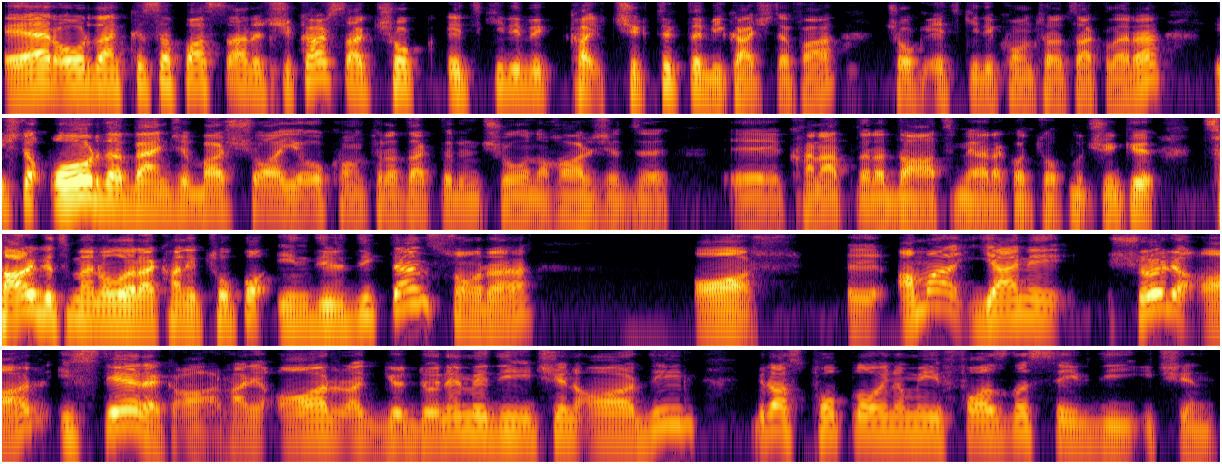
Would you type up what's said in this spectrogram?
eğer oradan kısa paslarla çıkarsak çok etkili bir çıktık da birkaç defa çok etkili kontrataklara. İşte orada bence Başşuay'ı o kontratakların çoğunu harcadı e, kanatlara dağıtmayarak o topu. Çünkü target man olarak hani topu indirdikten sonra ağır. E, ama yani şöyle ağır, isteyerek ağır. Hani ağır dönemediği için ağır değil. Biraz topla oynamayı fazla sevdiği için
